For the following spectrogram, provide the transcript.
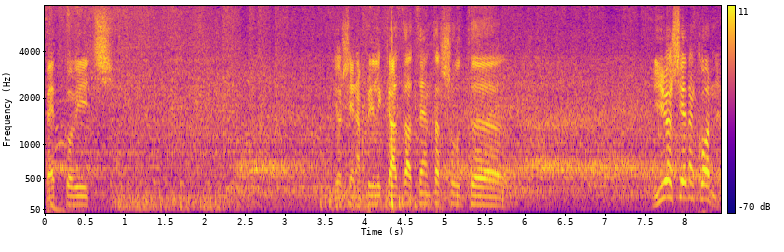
Petković. Još jedna prilika za centar šut i još jedan korner.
